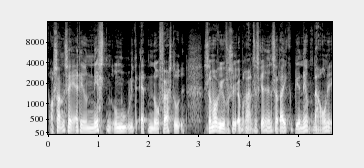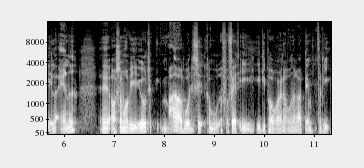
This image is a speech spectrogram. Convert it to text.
Og sådan sag er det jo næsten umuligt at nå først ud. Så må vi jo forsøge at begrænse skaden, så der ikke bliver nævnt navne eller andet. Øh, og så må vi i øvrigt meget, meget hurtigt selv komme ud og få fat i, i de pårørende og underrette dem, fordi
